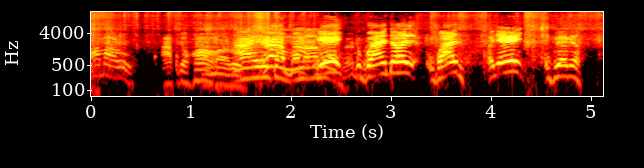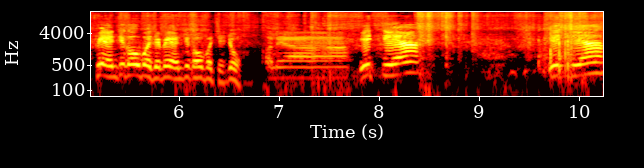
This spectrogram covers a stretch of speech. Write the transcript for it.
આ મારો આપજો હા આ એક મને આ એક ભાઈ દો ભાઈ અજય ઊભા બેન થી કહું પછી બેન થી કહું પછી જો એક ત્યાં એક ત્યાં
